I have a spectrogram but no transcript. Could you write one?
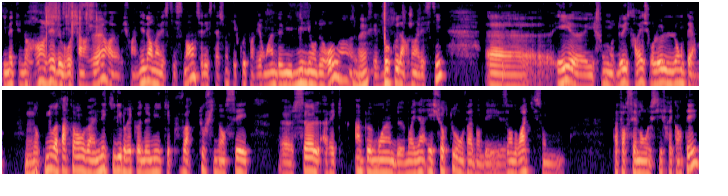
ils mettent une rangée de gros chargeurs, euh, ils font un énorme investissement, c'est des stations qui coûtent environ un demi million d'euros, hein, Ouais. c'est beaucoup d'argent investi, Euh, et euh, ils font, deux, ils travaillent sur le long terme. Mhm. Donc nous, à partir du moment où on veut un équilibre économique et pouvoir tout financer euh, seul avec un peu moins de moyens, et surtout on va dans des endroits qui sont pas forcément aussi fréquentés,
